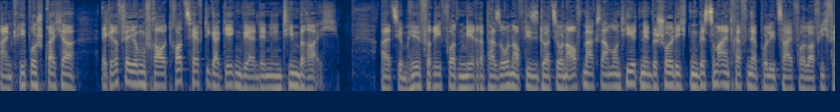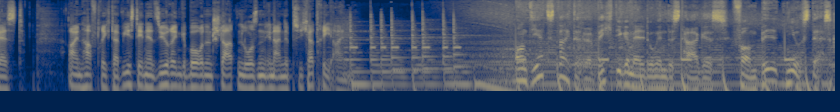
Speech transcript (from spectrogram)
Ein Kripo-Sprecher ergriff der jungen Frau trotz heftiger Gegenwehr in den Intimbereich. Als sie um Hilfe rief, wurden mehrere Personen auf die Situation aufmerksam und hielten den Beschuldigten bis zum Eintreffen der Polizei vorläufig fest. Ein Haftrichter wies den in Syrien geborenen Staatenlosen in eine Psychiatrie ein. Und jetzt weitere wichtige Meldungen des Tages vom Bild Newsdesk.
